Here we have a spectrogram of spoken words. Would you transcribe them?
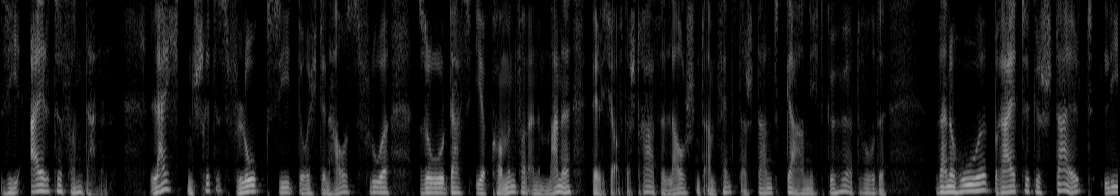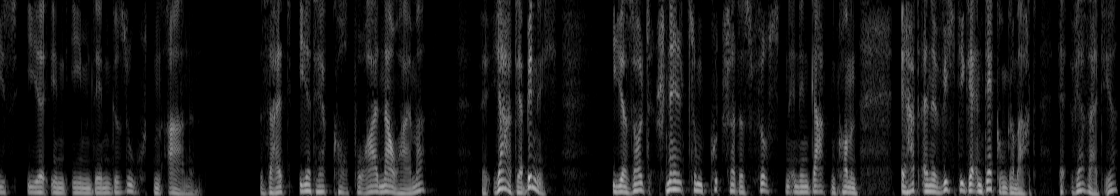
Sie eilte von dannen. Leichten Schrittes flog sie durch den Hausflur, so dass ihr Kommen von einem Manne, welcher auf der Straße lauschend am Fenster stand, gar nicht gehört wurde. Seine hohe, breite Gestalt ließ ihr in ihm den Gesuchten ahnen. Seid ihr der Korporal Nauheimer? Äh, ja, der bin ich. Ihr sollt schnell zum Kutscher des Fürsten in den Garten kommen. Er hat eine wichtige Entdeckung gemacht. Äh, wer seid ihr?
